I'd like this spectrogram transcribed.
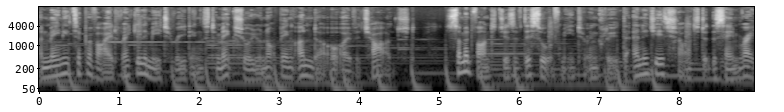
and may need to provide regular meter readings to make sure you're not being under or overcharged. Some advantages of this sort of meter include that energy is charged at the same rate,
